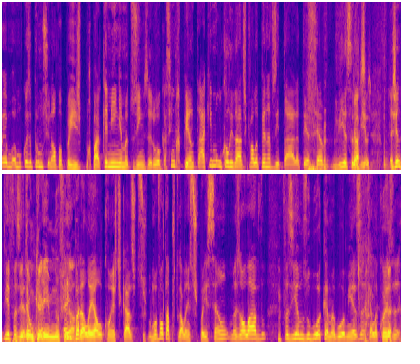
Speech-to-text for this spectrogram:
é uma coisa promocional para o país. Repare, Caminha, Matosinhos, Aroca, assim de repente há aqui localidades que vale a pena visitar, até serve, devia servir. A gente devia fazer um em, no final. em paralelo com estes casos de suspe... uma volta a Portugal em suspeição, mas ao lado fazíamos o boa cama, boa mesa, aquela coisa,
